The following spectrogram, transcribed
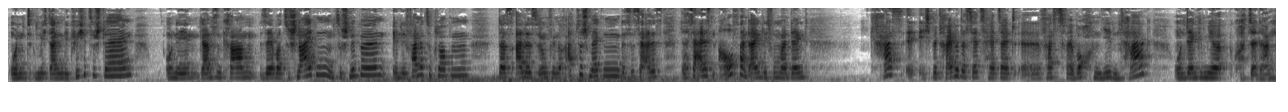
und mich dann in die Küche zu stellen und den ganzen Kram selber zu schneiden und zu schnippeln, in die Pfanne zu kloppen, das alles irgendwie noch abzuschmecken. Das ist ja alles, das ist ja alles ein Aufwand eigentlich, wo man denkt, krass, ich betreibe das jetzt halt seit äh, fast zwei Wochen jeden Tag und denke mir, Gott sei Dank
